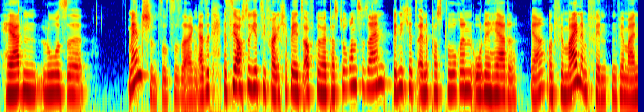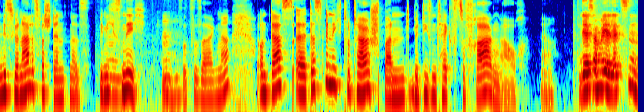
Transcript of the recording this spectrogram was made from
herdenlose Menschen sozusagen? Also das ist ja auch so jetzt die Frage. Ich habe ja jetzt aufgehört, Pastorin zu sein. Bin ich jetzt eine Pastorin ohne Herde? Ja. Und für mein Empfinden, für mein missionales Verständnis bin ich es mhm. nicht. Mhm. sozusagen. Ne? Und das, äh, das finde ich total spannend, mit diesem Text zu fragen auch. Ja. Das haben wir ja letzten,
